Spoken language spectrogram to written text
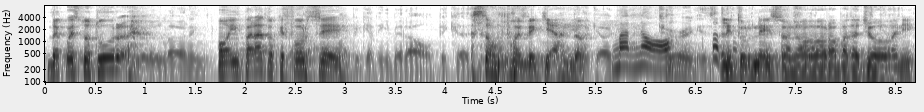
Da questo tour ho imparato che forse sto un po' invecchiando. Ma no! Le tournée sono roba da giovani.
